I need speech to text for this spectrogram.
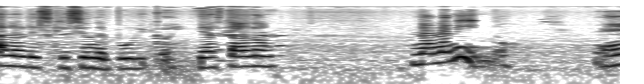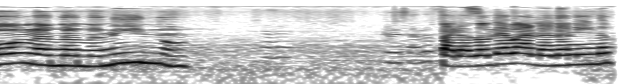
a la discreción del público. Ya está don Nananino. Hola, nananino. ¿Para dónde va, Nananino?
